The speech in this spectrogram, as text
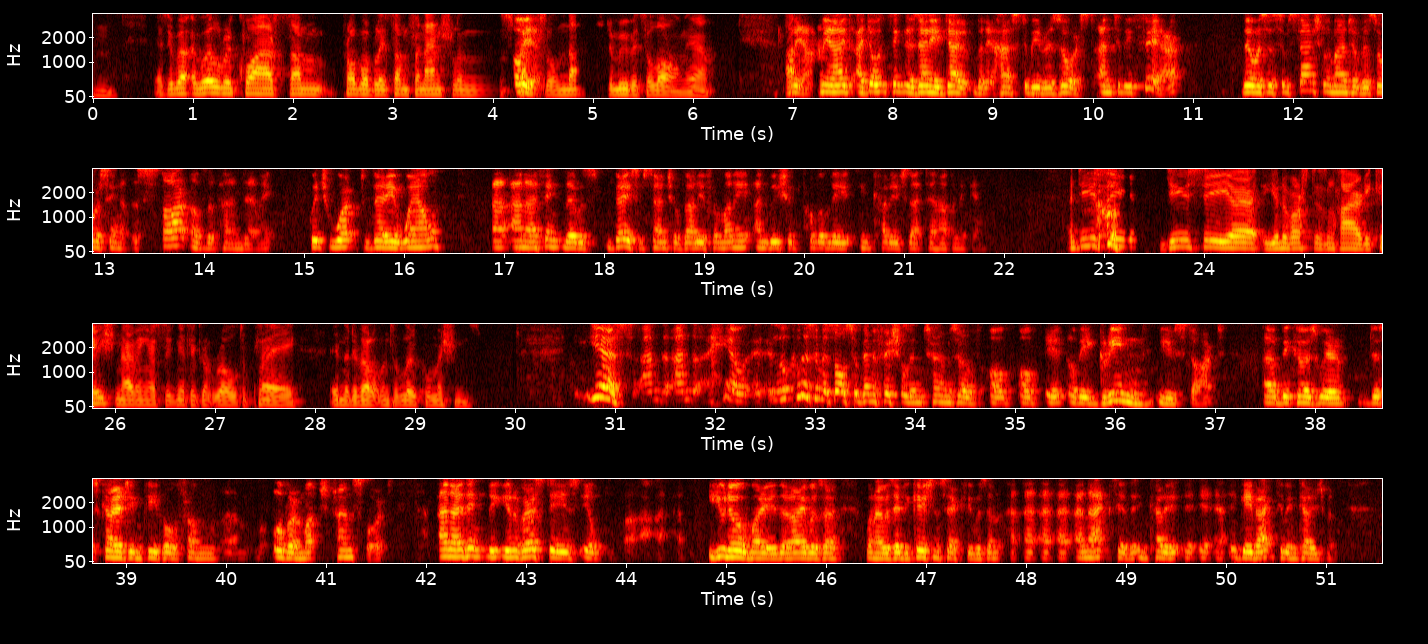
Hmm. Yes, it will, it will require some, probably some financial and Oh, yes. structural nudge to move it along, yeah. Oh, yeah, I mean, I, I don't think there's any doubt, but it has to be resourced. And to be fair, there was a substantial amount of resourcing at the start of the pandemic, which worked very well. Uh, and I think there was very substantial value for money, and we should probably encourage that to happen again. And do you see, do you see uh, universities and higher education having a significant role to play in the development of local missions? Yes, and and you know, localism is also beneficial in terms of of of, a- of a green new start, uh, because we're discouraging people from um, over much transport, and I think the universities, you know, uh, you know, Murray, that I was a when I was education secretary was an a, a, an active encourage uh, uh, uh, gave active encouragement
